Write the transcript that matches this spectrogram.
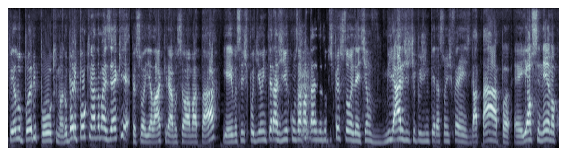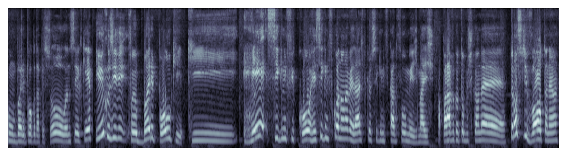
pelo Buddy Poke, mano. O Buddy Poke nada mais é que a pessoa ia lá, criava o seu avatar, e aí vocês podiam interagir com os avatares das outras pessoas, né? Tinham milhares de tipos de interações diferentes, da tapa, é, ir ao cinema com o Buddy Poke da pessoa, não sei o quê. E inclusive foi o Buddy Poke que ressignificou, ressignificou não, na verdade, porque o significado foi o mesmo, mas a palavra que eu tô buscando é... trouxe de volta, né?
